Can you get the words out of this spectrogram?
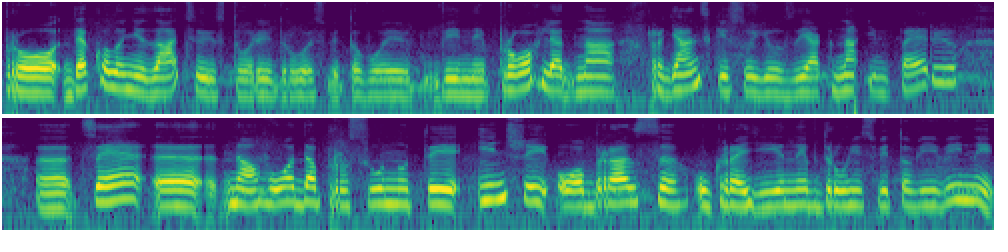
про деколонізацію історії Другої світової війни, прогляд на Радянський Союз як на імперію. Е, Це е, нагода просунути інший образ України в Другій світовій війні,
